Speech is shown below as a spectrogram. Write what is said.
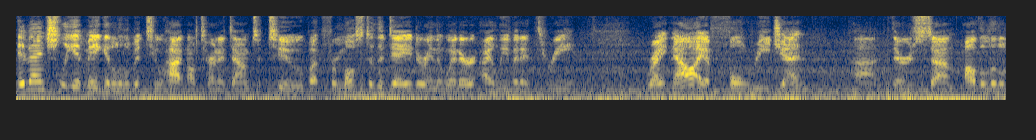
Eventually it may get a little bit too hot and I'll turn it down to two, but for most of the day during the winter, I leave it at three. Right now I have full regen. Uh, there's um, all the little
